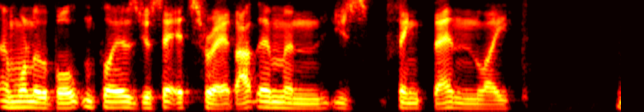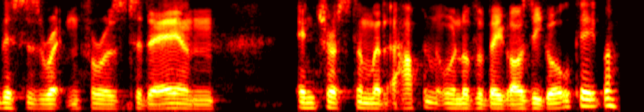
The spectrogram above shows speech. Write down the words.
and one of the Bolton players just hit it straight at him, and you just think then like this is written for us today, and interesting that it happened to another big Aussie goalkeeper.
